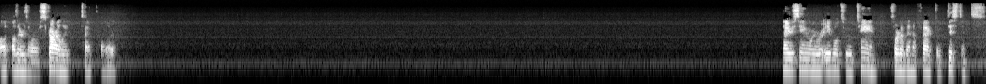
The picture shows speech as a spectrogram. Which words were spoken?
others are a scarlet type color. Now you're seeing we were able to obtain sort of an effect of distance.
